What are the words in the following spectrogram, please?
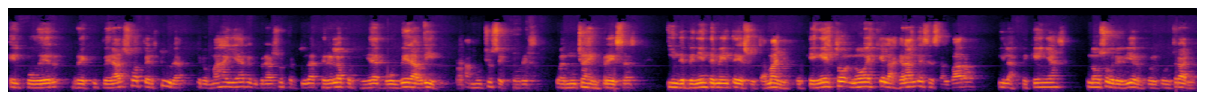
el poder recuperar su apertura, pero más allá de recuperar su apertura, tener la oportunidad de volver a abrir a muchos sectores o a muchas empresas, independientemente de su tamaño, porque en esto no es que las grandes se salvaron y las pequeñas no sobrevivieron, por el contrario,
